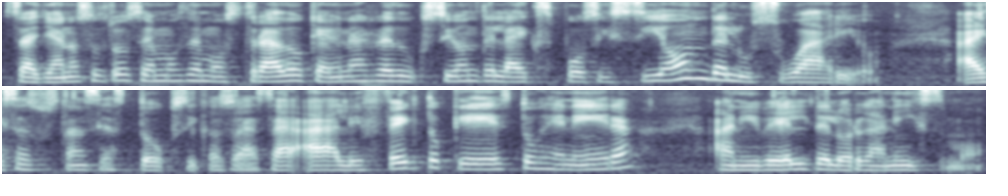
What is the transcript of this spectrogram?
O sea, ya nosotros hemos demostrado que hay una reducción de la exposición del usuario a esas sustancias tóxicas, o sea, al efecto que esto genera a nivel del organismo,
